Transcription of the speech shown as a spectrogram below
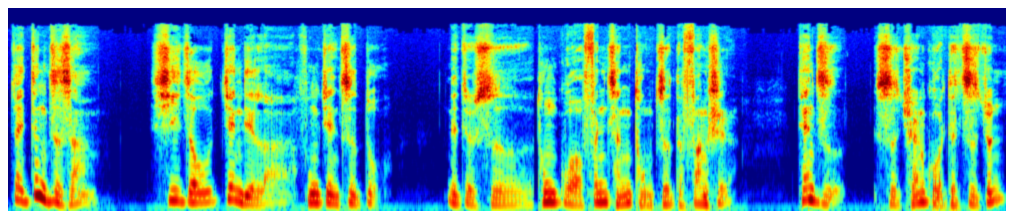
在政治上，西周建立了封建制度，那就是通过分层统治的方式，天子是全国的至尊。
